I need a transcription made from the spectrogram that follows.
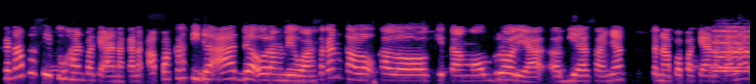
Kenapa sih Tuhan pakai anak-anak? Apakah tidak ada orang dewasa kan kalau kalau kita ngobrol ya uh, biasanya kenapa pakai anak-anak?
